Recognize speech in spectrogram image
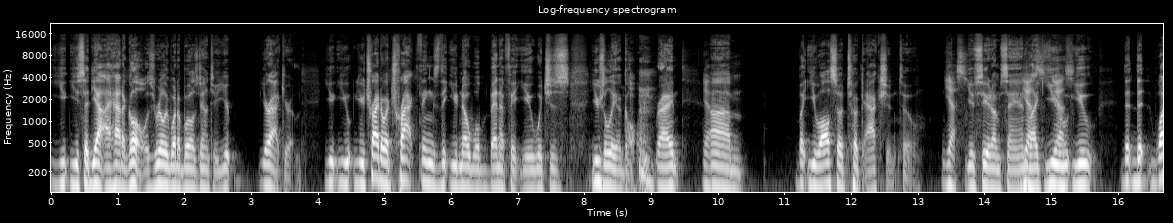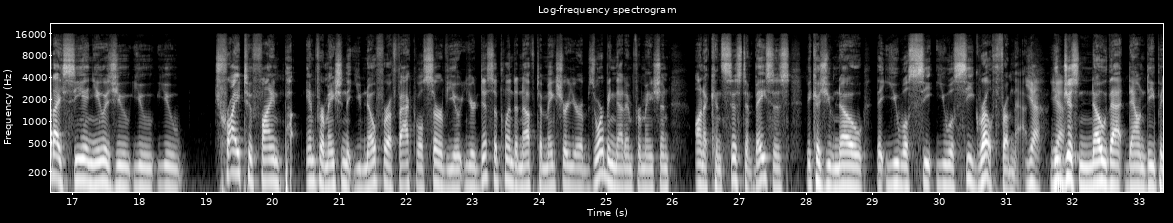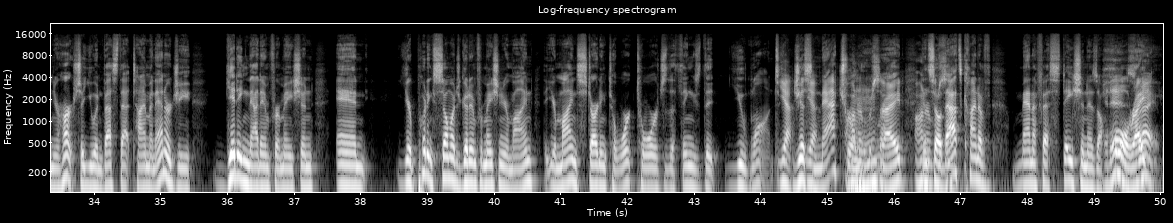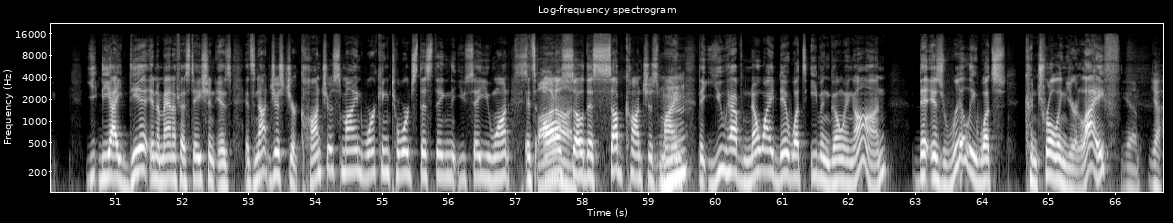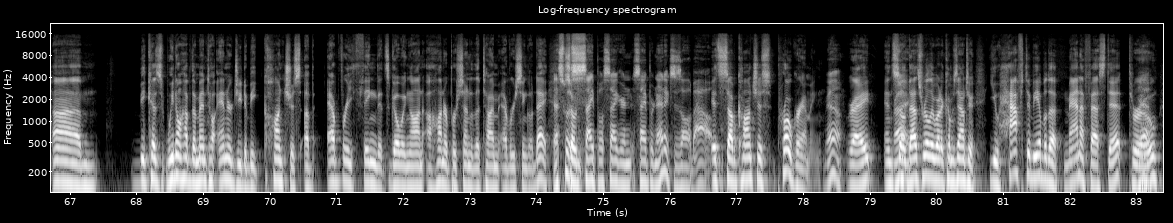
You you said, yeah, I had a goal, is really what it boils down to. You're you're accurate. You, you you try to attract things that you know will benefit you, which is usually a goal, right? Yeah. Um, but you also took action too. Yes. You see what I'm saying? Yes, like you yes. you the, the what I see in you is you you you try to find p- information that you know for a fact will serve you. You're disciplined enough to make sure you're absorbing that information on a consistent basis because you know that you will see you will see growth from that. Yeah, You just know that down deep in your heart. So you invest that time and energy getting that information and you're putting so much good information in your mind that your mind's starting to work towards the things that you want. Yeah, just yeah. naturally, 100%. right? And so that's kind of manifestation as a It whole, is, right? right. Y- The idea in a manifestation is it's not just your conscious mind working towards this thing that you say you want. it's Spot on. also this subconscious mind that you have no idea what's even going on that is really what's controlling your life Yeah. Yeah. um, because we don't have the mental energy to be conscious of everything that's going on 100% of the time every single day. That's what so cyber is all about. it's subconscious programming. Yeah. Right? And so that's really what it comes down to. You have to be able to manifest it through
